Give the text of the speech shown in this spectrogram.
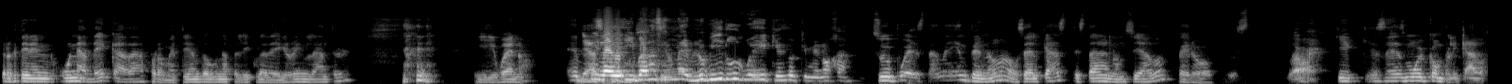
Creo que tienen una década prometiendo una película de Green Lantern. y bueno, Eh, Ya y, la van a hacer una de Blue Beetle, güey, que es lo que me enoja. supuestamente, ¿no? O sea, el cast está anunciado, pero pues ah, que- que es, es muy complicado.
